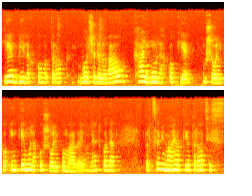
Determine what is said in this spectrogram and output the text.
kje bi lahko otrok boljše deloval, kaj mu lahko kje v šoli in kje mu lahko v šoli pomagajo. Ne? Tako da predvsem imajo ti otroci s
